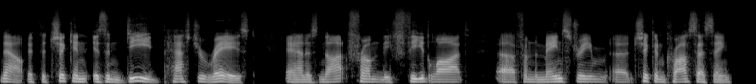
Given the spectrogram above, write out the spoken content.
Now, if the chicken is indeed pasture raised, and is not from the feedlot, uh, from the mainstream uh, chicken processing,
